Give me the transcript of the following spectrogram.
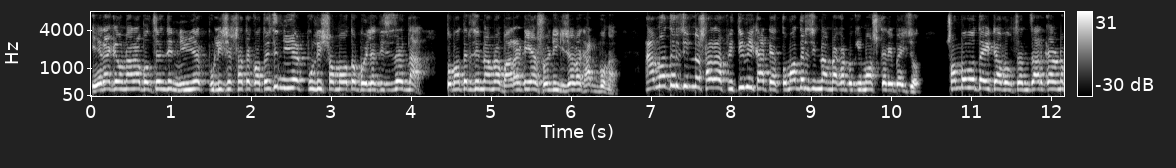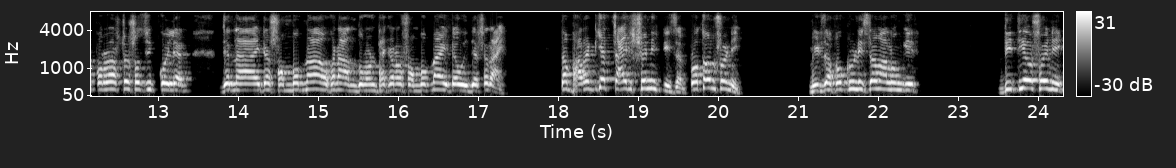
এর আগে ওনারা বলছেন যে নিউ ইয়র্ক পুলিশের সাথে কথা হয়েছে, নিউ ইয়র্ক পুলিশ সম্ভবত বলে দিচ্ছে না, তোমাদের জন্য আমরা ভাড়াটিয়া সৈনিক হিসেবে খাটবো না। আমাদের জন্য সারা পৃথিবী খাটে তোমাদের জন্য আমরা খাটবো কি? মস্কারি পাইছো। সম্ভবত এটা বলছেন, যার কারণে পররাষ্ট্র সচিব কইলেন যে, না, এটা সম্ভব না, ওখানে আন্দোলন ঠেকানো সম্ভব না, এটা ওই দেশের আইন। তা ভারতীয় চার সৈনিক নিয়েছেন। প্রথম সৈনিক মির্জা ফখরুল ইসলাম আলমগীর, দ্বিতীয় সৈনিক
